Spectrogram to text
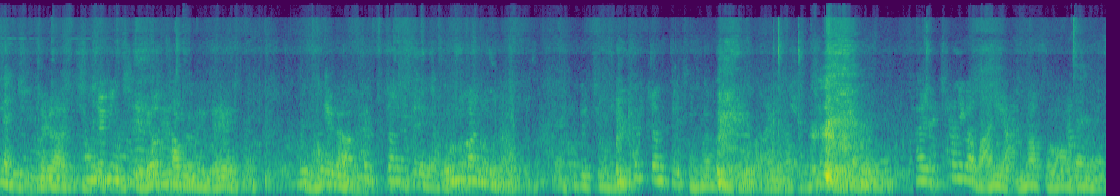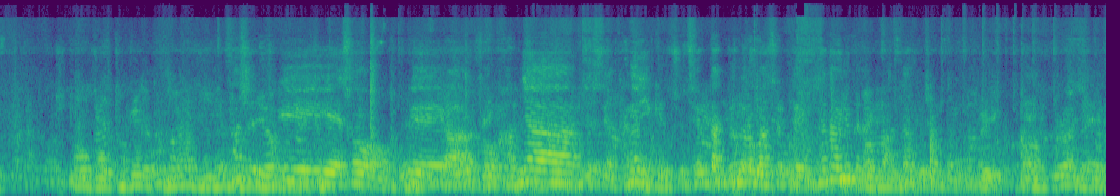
네. 제가 16인치 에어 타고 있는데 무게가 8점대 후반으로 나오고 근데 지금 8점대 중반으로 많이 나고 살 차이가 많이 안 나서 네. 또뭐 무게를 감량하기 사실 여기에서 무게가 더 감량됐어요. 당연히 있겠죠. 지금 딱 눈으로 봤을 때 해당이 너무 안 나오죠. 네, 물론 이제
